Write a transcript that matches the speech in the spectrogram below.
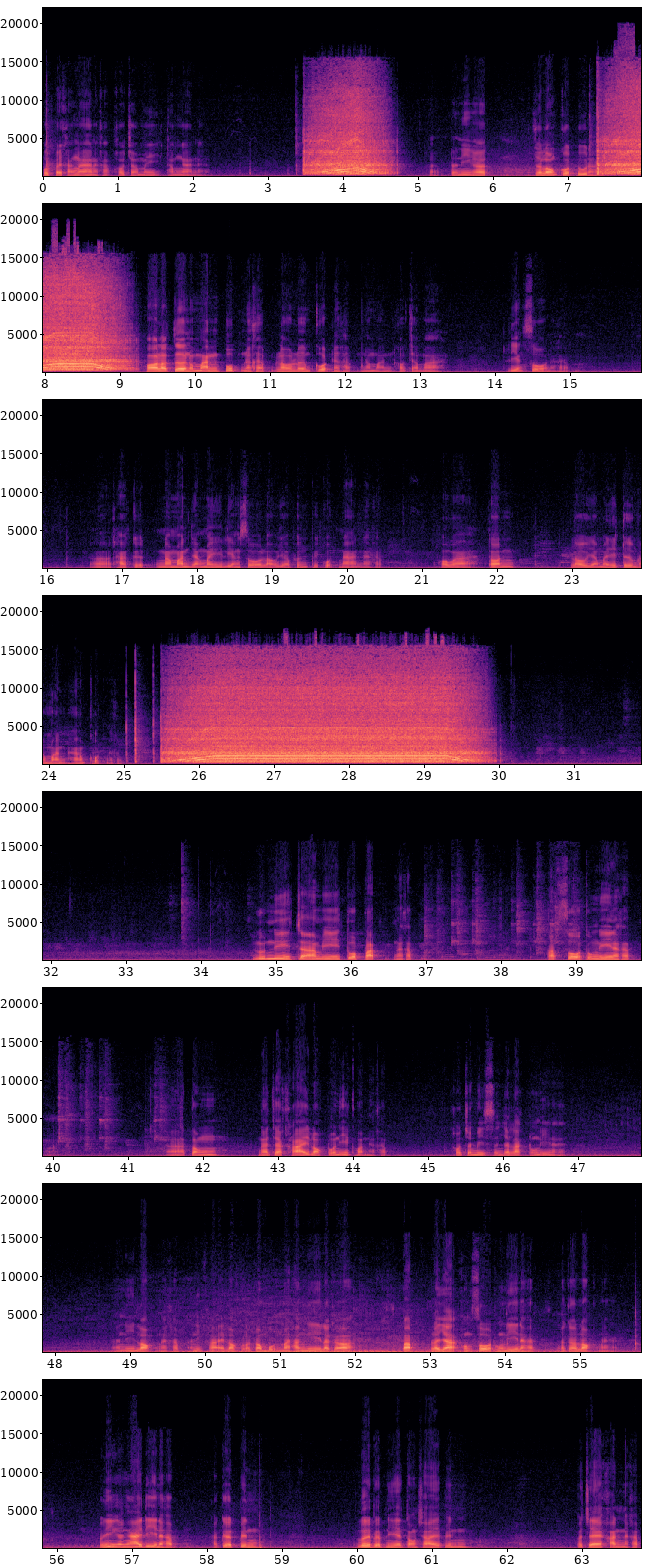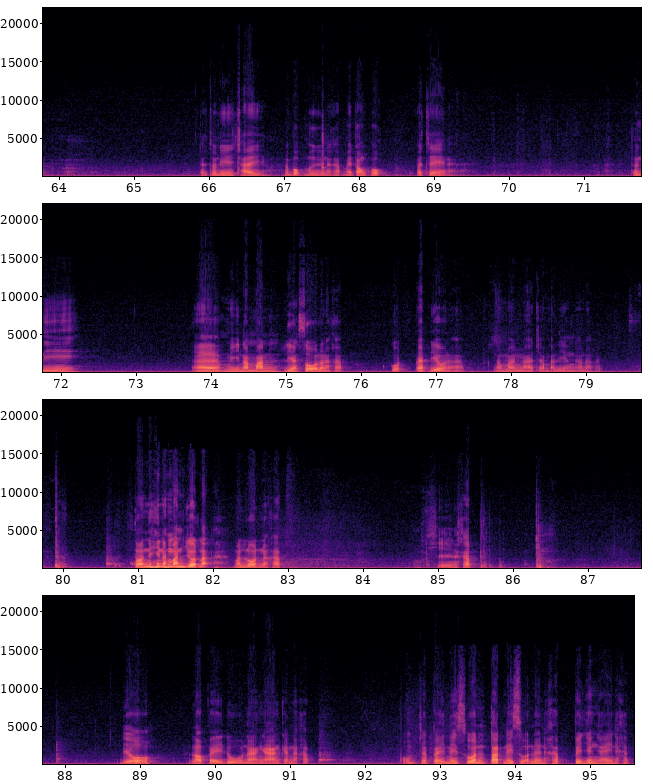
กดไปข้างหน้านะครับ เขาจะไม่ทำงานนะครับครับตัวนี้ก็จะลองกดดูนะครับ พอเราเติมน้ำมันปุ๊บนะครับ เราเริ่มกดนะครับ น้ำมันเขาจะมาเลี้ยงโซ่นะครับ ถ้าเกิดน้ำมันยังไม่เลี้ยงโซ่เราอย่าเพิ่งไปกดนานนะครับ เพราะว่าตอนเรายังไม่ได้เติมน้ำมันห้ามกดนะครับ รุ่นนี้จะมีตัวปรับนะครับ ปรับโซ่ตรงนี้นะครับ ต้องน่าจะคลายล็อกตัวนี้ก่อนนะครับ เขาจะมีสัญลักษณ์ตรงนี้นะฮะอันนี้ล็อกนะครับ อันนี้คลายล็อกแล้วก็หมุนมาทางนี้แล้วก็ปรับระยะของโซ่ตรงนี้นะครับ แล้วก็ล็อกนะฮะตัวนี้ก็ง่ายดีนะครับ ถ้าเกิดเป็นเลื่อยแบบนี้ต้องใช้เป็นประแจขันนะครับ แต่ตัวนี้ใช้ระบบมือนะครับ ไม่ต้องพกประแจนะ ตัวนี้ มีน้ำมันเลี้ยงโซ่แล้วนะครับ กดแป๊บเดียวนะครับ น้ำมันน่าจะมาเลี้ยงแล้วนะครับ ตอนนี้น้ำมันหยดละ มันล้นนะครับ โอเคนะครับ เดี๋ยวเราไปดูหน้างานกันนะครับ ผมจะไปในสวนตัดในสวนเลยนะครับ เป็นยังไงนะครับ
